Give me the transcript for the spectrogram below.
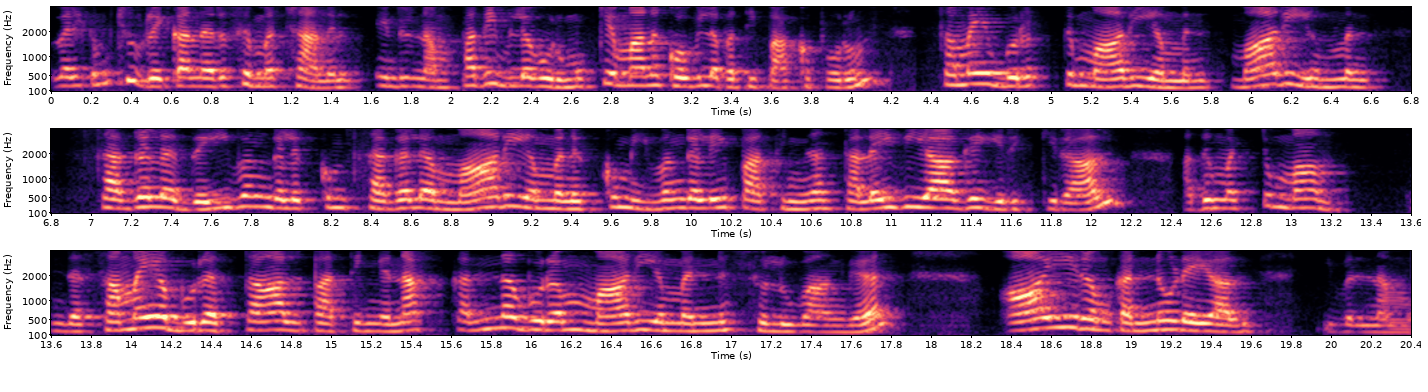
Welcome to Rekha Narasimha channel இன்று நம் பதிவில் ஒரு முக்கியமான கோவிலை பற்றி பார்க்க போகிறோம் சமயபுரத்து மாரியம்மன். மாரியம்மன் சகல தெய்வங்களுக்கும் சகல மாரியம்மனுக்கும் இவங்களே பார்த்தீங்கன்னா தலைவியாக இருக்கிறாள். அது மட்டுமா இந்த சமயபுரத்தால் பார்த்திங்கன்னா கண்ணபுரம் மாரியம்மன்னு சொல்லுவாங்க. ஆயிரம் கண்ணுடையால் இவள் நம்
